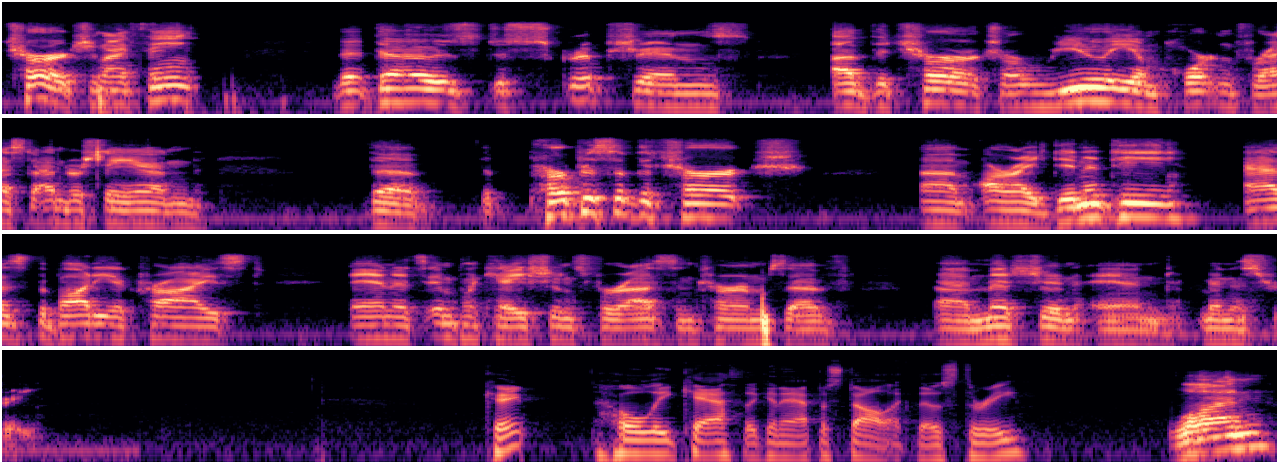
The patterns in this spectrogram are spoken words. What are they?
Church. And I think that those descriptions of the church are really important for us to understand the the purpose of the church, um, our identity as the body of Christ, and its implications for us in terms of uh, mission and ministry. Okay, holy, Catholic, and apostolic. Those three. One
